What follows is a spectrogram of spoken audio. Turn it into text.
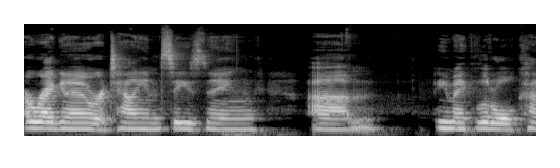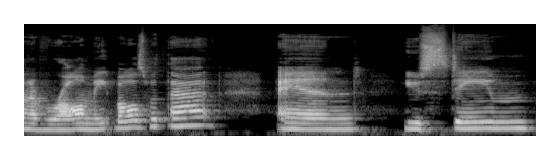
oregano or Italian seasoning. Um, you make little kind of raw meatballs with that, and you steam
